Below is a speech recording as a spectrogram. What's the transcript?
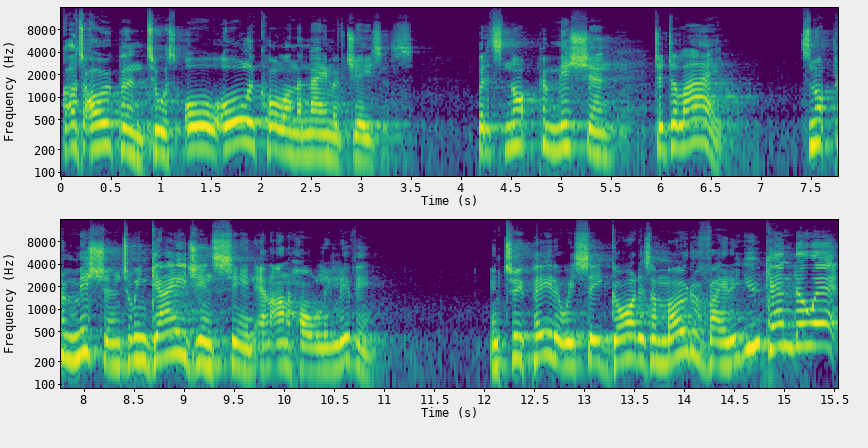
God's open to us all, all who call on the name of Jesus. But it's not permission to delay. It's not permission to engage in sin and unholy living. In 2 Peter, we see God as a motivator. You can do it.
